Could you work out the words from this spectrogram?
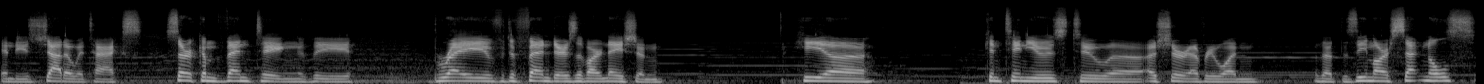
in these shadow attacks, circumventing the brave defenders of our nation. He uh, continues to uh, assure everyone that the Zimar Sentinels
